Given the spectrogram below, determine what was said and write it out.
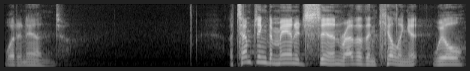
What an end. Attempting to manage sin rather than killing it will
